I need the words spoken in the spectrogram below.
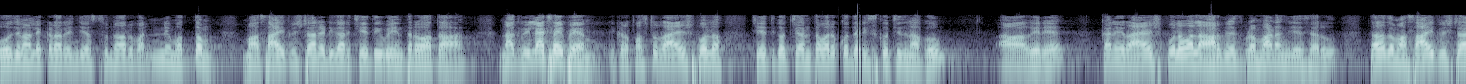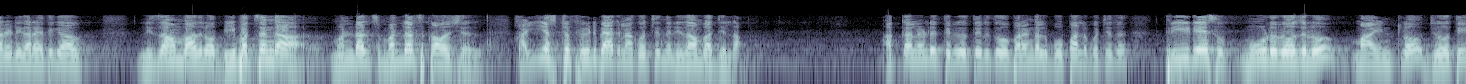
భోజనాలు ఎక్కడ అరేంజ్ చేస్తున్నారు ఇవన్నీ మొత్తం మా సాయి కృష్ణారెడ్డి గారి చేతికి పోయిన తర్వాత నాకు రిలాక్స్ అయిపోయాను. ఇక్కడ ఫస్ట్ రాయేష్ పూల చేతికి వచ్చేంత వరకు కొద్దిగా రిస్క్ వచ్చింది నాకు. వేరే. కానీ రాయేష్ పూల వాళ్ళు ఆర్గనైజ్ బ్రహ్మాండంగా చేశారు. తర్వాత మా సాయి కృష్ణారెడ్డి గారు అయితే ఇక నిజామాబాద్లో బీభత్సంగా మండల్స్ మండల్స్ కవర్ చేశారు. హయ్యెస్ట్ ఫీడ్బ్యాక్ నాకు వచ్చింది నిజామాబాద్ జిల్లా. అక్కడ నుండి తిరుగుతూ తిరుగుతూ వరంగల్ భూపాలకు వచ్చేది. త్రీ డేస్ మూడు రోజులు మా ఇంట్లో జ్యోతి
